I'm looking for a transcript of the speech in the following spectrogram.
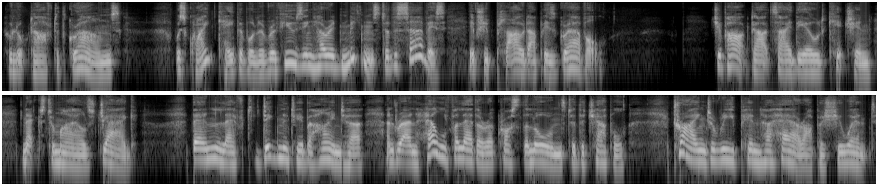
who looked after the grounds, was quite capable of refusing her admittance to the service if she ploughed up his gravel. She parked outside the old kitchen next to Miles' jag, then left dignity behind her and ran hell for leather across the lawns to the chapel, trying to repin her hair up as she went.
